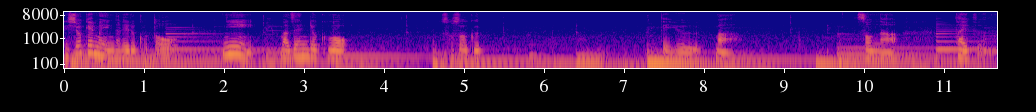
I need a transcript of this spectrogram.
一生懸命になれることに、まあ、全力を注ぐっていうまあそんなタイプなの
